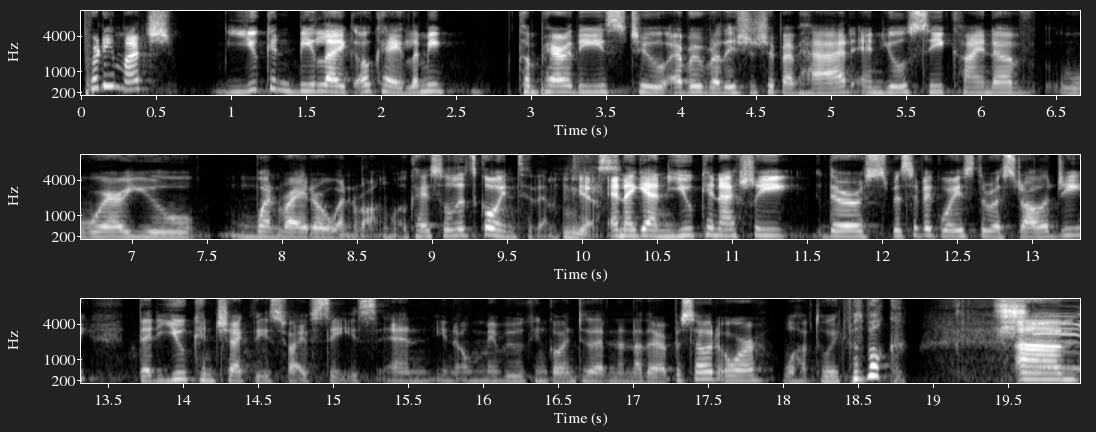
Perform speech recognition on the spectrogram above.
pretty much you can be like, okay, let me compare these to every relationship I've had, and you'll see kind of where you went right or went wrong. Okay, so let's go into them. Yes. And again, you can actually there are specific ways through astrology that you can check these five C's, and you know maybe we can go into that in another episode, or we'll have to wait for the book. Um,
